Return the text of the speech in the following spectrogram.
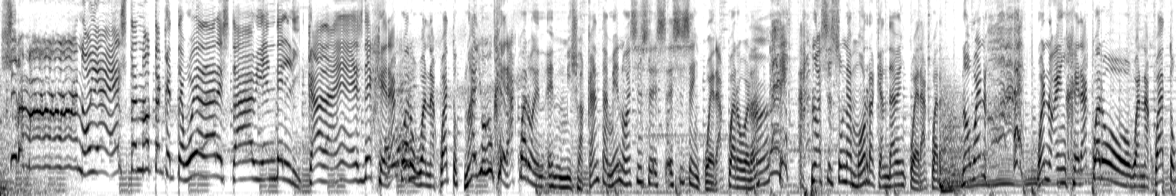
¡Shuraman! Oye, esta nota te voy a dar está bien delicada, ¿eh? Es de Jerácuaro, Guanajuato. No hay un Jerácuaro en, Michoacán también, ¿no? Ese, es, ese es en Cuerácuaro, ¿verdad? Ah. no, esa es una morra que andaba en Cuerácuaro. No, bueno. bueno, en Jerácuaro, Guanajuato.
